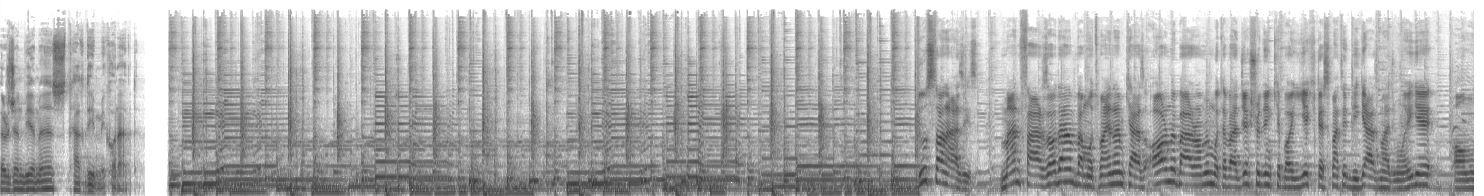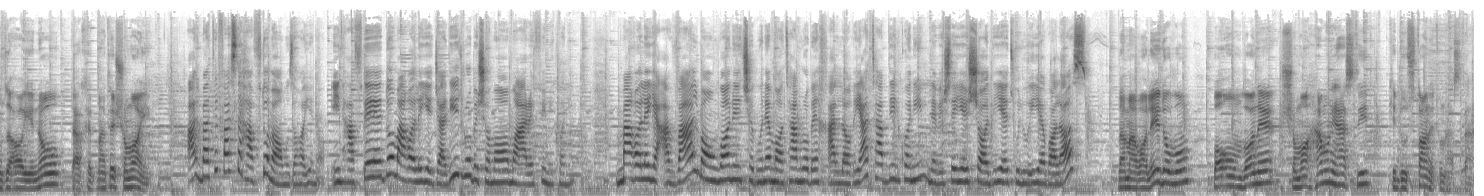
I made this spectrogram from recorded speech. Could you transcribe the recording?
Persian BM تقدیم می کند. دوستان عزیز من فرزادم و مطمئنم که از آرم برنامه متوجه شدین که با یک قسمت دیگه از مجموعه آموزه های نو در خدمت شماییم البته فصل هفتم آموزه های نو. این هفته دو مقاله جدید رو به شما معرفی می‌کنیم. مقاله اول با عنوان چگونه ماتم رو به خلاقیت تبدیل کنیم نوشته شادی طلوعی والاس. و مقاله دوم با عنوان شما همونی هستید که دوستانتون هستند.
